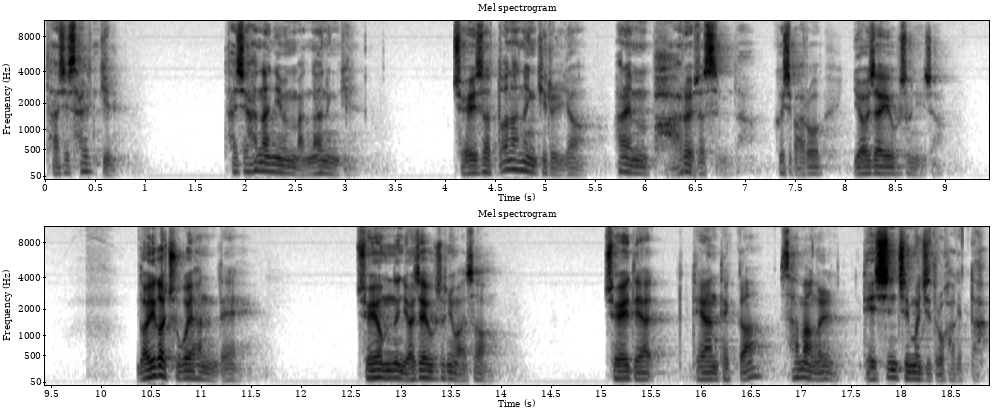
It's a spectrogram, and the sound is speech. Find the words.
다시 살 길, 다시 하나님을 만나는 길, 죄에서 떠나는 길을요 하나님은 바로 여셨습니다. 그것이 바로 여자의 후손이죠. 너희가 죽어야 하는데 죄 없는 여자의 후손이 와서 죄에 대한 대가 사망을 대신 짊어지도록 하겠다.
